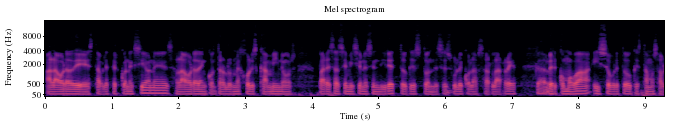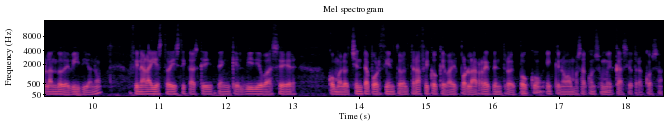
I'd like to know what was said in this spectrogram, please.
a la hora de establecer conexiones, a la hora de encontrar los mejores caminos para esas emisiones en directo, que es donde se suele colapsar la red, Claro. ver cómo va y sobre todo que estamos hablando de vídeo, ¿no? Al final hay estadísticas que dicen que el vídeo va a ser como el 80% del tráfico que va a ir por la red dentro de poco y que no vamos a consumir casi otra cosa.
